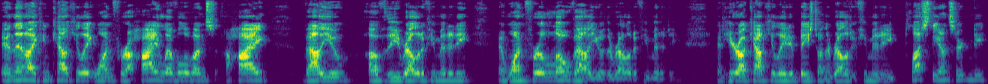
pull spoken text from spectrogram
And then I can calculate one for a high level of a high value of the relative humidity and one for a low value of the relative humidity. And here I'll calculate it based on the relative humidity plus the uncertainty,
